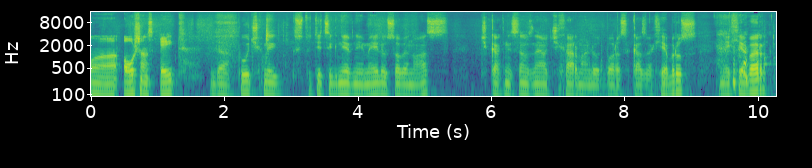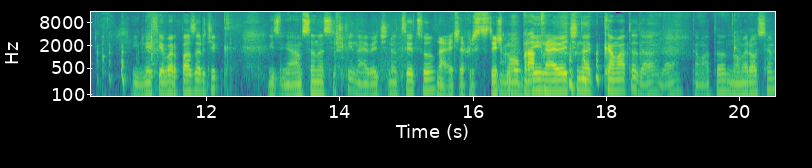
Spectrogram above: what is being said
uh, Ocean's 8. да, получихме стотици гневни имейли, особено аз, че как не съм знаел, че Харман ли отбора се казва Хебрус, не Хебър и не Хебър Пазарджик. Извинявам се на всички, най-вече на Цецо. Най-вече на Христо Стоичков. И най-вече на Камата, да, да, Камата, номер 8.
